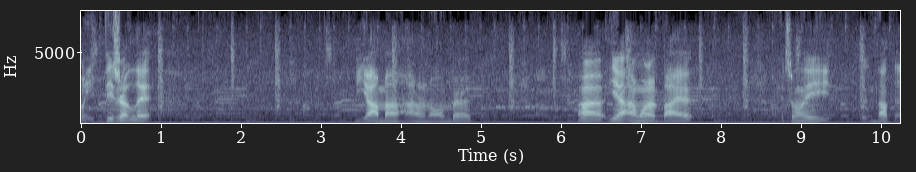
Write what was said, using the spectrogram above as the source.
Wait, these are lit. Yama, I don't know, bro. Uh, yeah, I want to buy it. It's only nothing.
